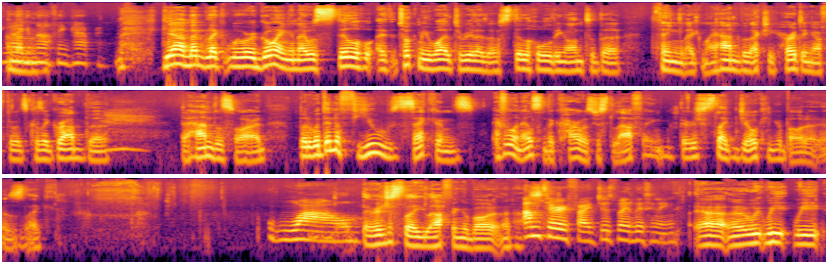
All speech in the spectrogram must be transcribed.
Like nothing happened. Yeah, and then like we were going, and I was still. It took me a while to realize I was still holding on to the thing. Like my hand was actually hurting afterwards because I grabbed the the handle so hard. But within a few seconds, everyone else in the car was just laughing. They were just like joking about it. It was like Wow. they were just like laughing about it. And I was- I'm terrified just by listening. yeah, we, we we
